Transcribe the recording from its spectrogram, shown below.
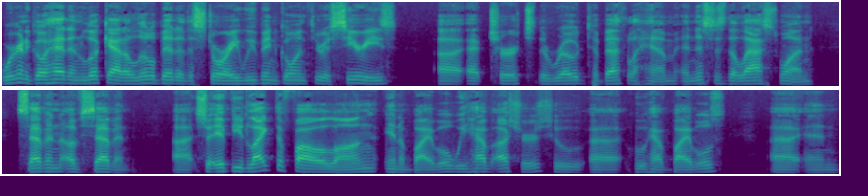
we're going to go ahead and look at a little bit of the story. We've been going through a series uh, at church, The Road to Bethlehem, and this is the last one seven of seven. Uh, so if you'd like to follow along in a Bible, we have ushers who uh, who have Bibles uh, and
